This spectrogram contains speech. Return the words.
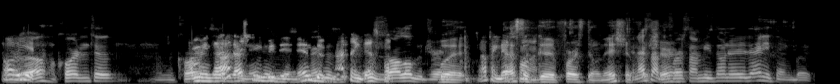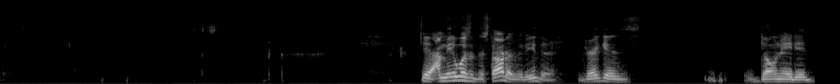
Oh yeah, according to. According I mean, to that- that them, shouldn't be the niggas- end of it. I think that's all over Drake. but I think that's, that's, a good first donation and that's for not sure. the first time he's donated anything, but yeah, I mean, it wasn't the start of it either. Drake has donated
